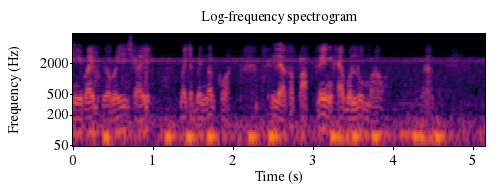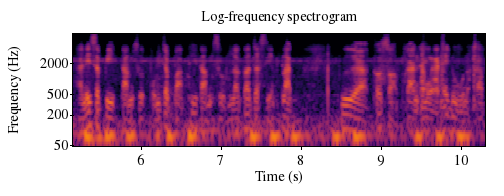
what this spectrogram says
มีไว้เผื่อไว้เฉยไม่จำเป็นต้องกด ที่เหลือก็ปรับเร่งแค่วอลลุ่มเอานะครับอันนี้สปีดต่ำสุดผมจะปรับที่ต่ำสุดแล้วก็จะเสียบปลั๊กเพื่อทดสอบการทำงานให้ดูนะครับ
